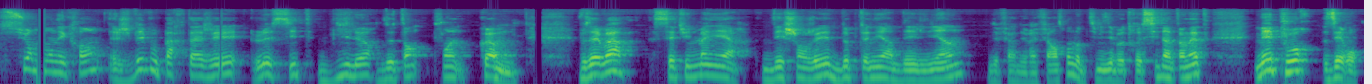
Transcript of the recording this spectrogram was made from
Sur mon écran, je vais vous partager le site dealerdetemps.com. Vous allez voir, c'est une manière d'échanger, d'obtenir des liens, de faire du référencement, d'optimiser votre site internet, mais pour zéro.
